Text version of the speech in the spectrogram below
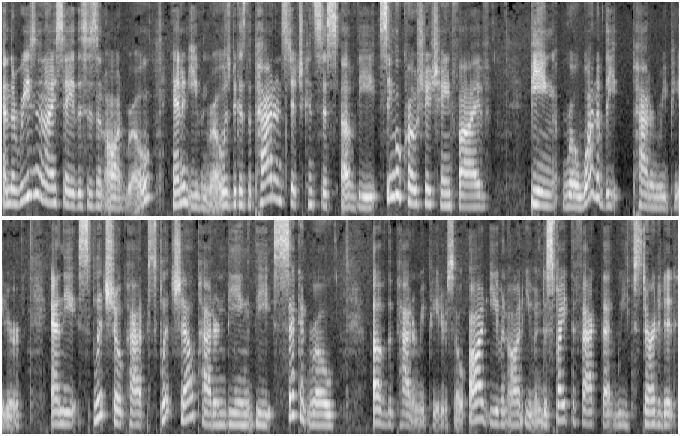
And the reason I say this is an odd row and an even row is because the pattern stitch consists of the single crochet chain 5 being row 1 of the pattern repeater and the split, split shell pattern being the second row of the pattern repeater. So odd, even, odd, even, despite the fact that we've started it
